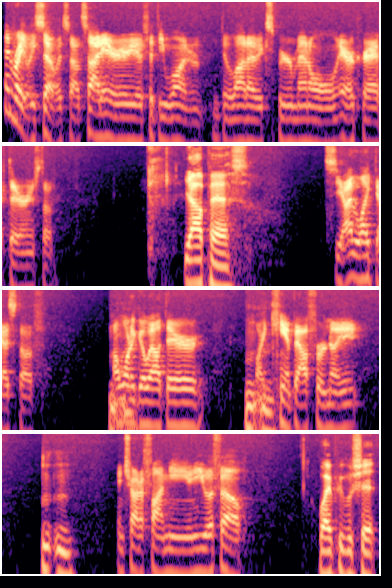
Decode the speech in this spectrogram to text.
and rightly so. It's outside Area 51. Did a lot of experimental aircraft there and stuff. Yeah, I'll pass. See, I like that stuff. I want to go out there, like camp out for a night, and try to find me a UFO. White people shit.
